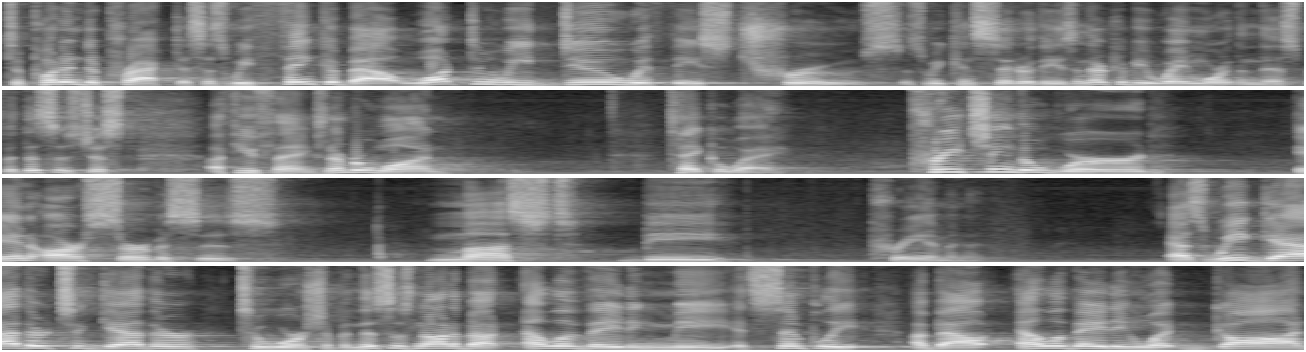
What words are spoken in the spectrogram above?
to put into practice as we think about what do we do with these truths as we consider these. And there could be way more than this, but this is just a few things. Number one, takeaway preaching the word in our services must be preeminent as we gather together to worship. And this is not about elevating me, it's simply about elevating what God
